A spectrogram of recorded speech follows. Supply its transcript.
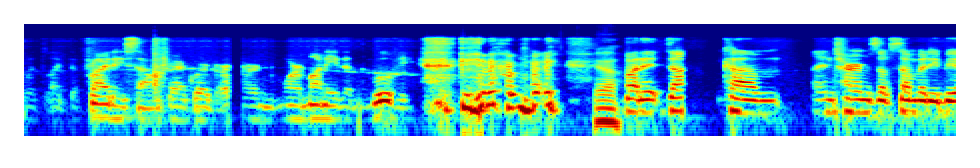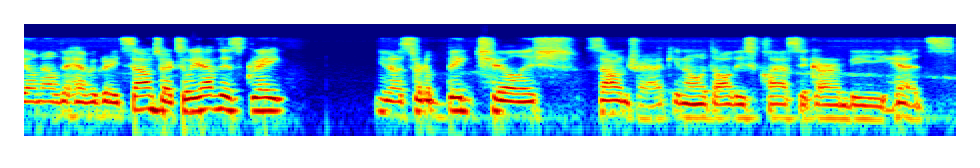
with like the Friday soundtrack where it earned more money than the movie. you know, but, yeah. but it does come in terms of somebody being able to have a great soundtrack. So we have this great, you know, sort of big chillish soundtrack, you know, with all these classic R&B hits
